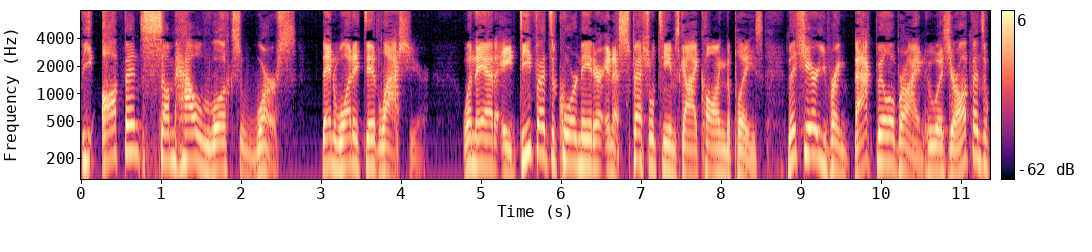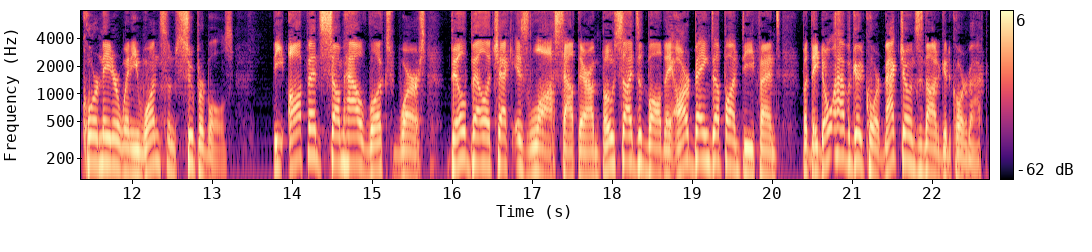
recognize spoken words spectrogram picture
The offense somehow looks worse than what it did last year when they had a defensive coordinator and a special teams guy calling the plays. This year, you bring back Bill O'Brien, who was your offensive coordinator when he won some Super Bowls. The offense somehow looks worse. Bill Belichick is lost out there on both sides of the ball. They are banged up on defense, but they don't have a good quarterback. Mac Jones is not a good quarterback.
